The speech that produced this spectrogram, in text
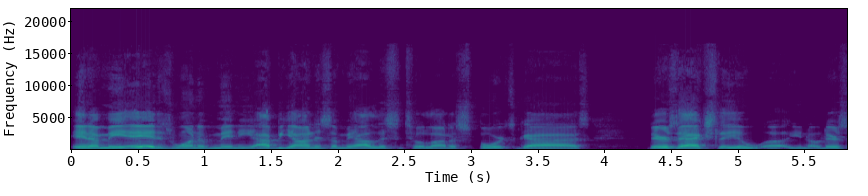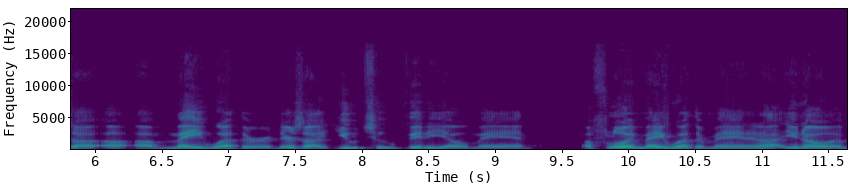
and I mean, Ed is one of many. I'll be honest. I mean, I listen to a lot of sports guys there's actually a uh, you know there's a, a, a, Mayweather there's a YouTube video man a Floyd Mayweather man and I you know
